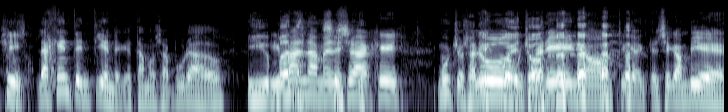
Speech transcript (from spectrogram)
Sí, atrasados. la gente entiende que estamos apurados y, Y manda- manda sí. mensajes, muchos saludos, mucho cariño, sigan- que sigan bien.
